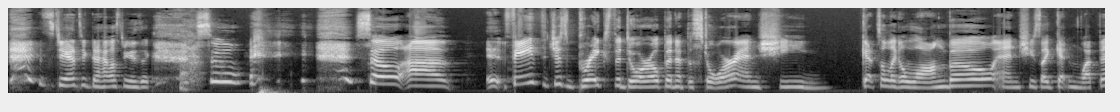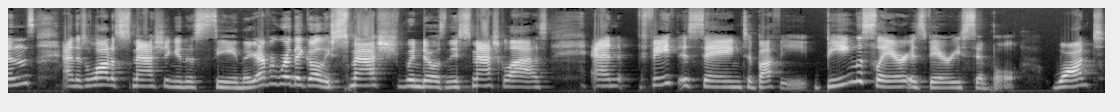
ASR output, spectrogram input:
it's dancing to house music. So, so uh, Faith just breaks the door open at the store, and she gets a, like a longbow, and she's like getting weapons. And there's a lot of smashing in this scene. Like everywhere they go, they smash windows and they smash glass. And Faith is saying to Buffy, being the Slayer is very simple: want,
